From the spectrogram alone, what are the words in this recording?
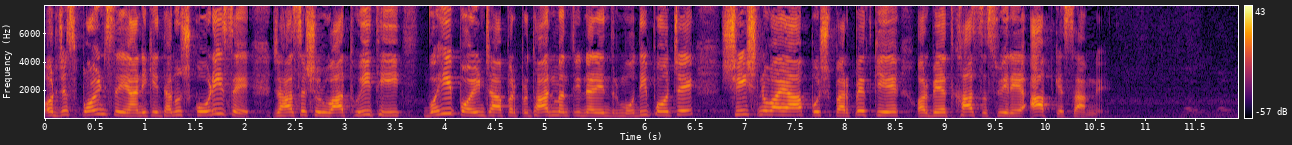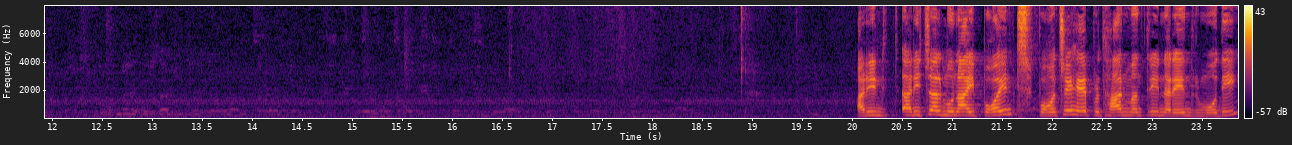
और जिस पॉइंट से, यानी कि धनुष कोड़ी से, जहाँ से शुरुआत हुई थी, वही पॉइंट जहाँ पर प्रधानमंत्री नरेंद्र मोदी पहुँचे, शीश नवाया, पुष्प अर्पित किए और बेहद खास तस्वीरें आपके सामने। अरिचल मुनाई पॉइंट पहुँचे हैं प्रधानमंत्री नरेंद्र मोदी।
